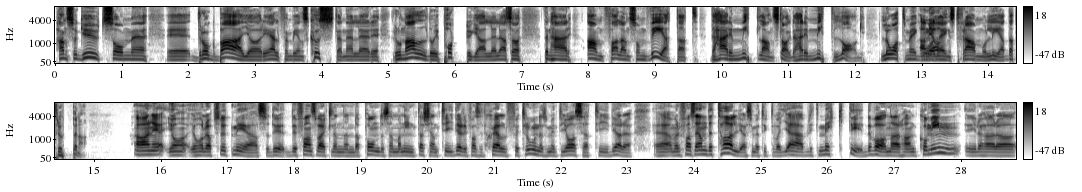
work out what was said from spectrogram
han såg ut som eh, eh, Drogba gör i Elfenbenskusten eller Ronaldo i Portugal. Eller, alltså, den här anfallaren som vet att det här är mitt landslag, det här är mitt lag. Låt mig gå ja, jag... längst fram och leda trupperna. Ja, nej, jag, jag håller absolut med. Alltså det, det fanns verkligen den där pondusen man inte har känt tidigare. Det fanns ett självförtroende som inte jag har sett tidigare. Eh, men det fanns en detalj som jag tyckte var jävligt mäktig. Det var när han kom in i det här uh,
